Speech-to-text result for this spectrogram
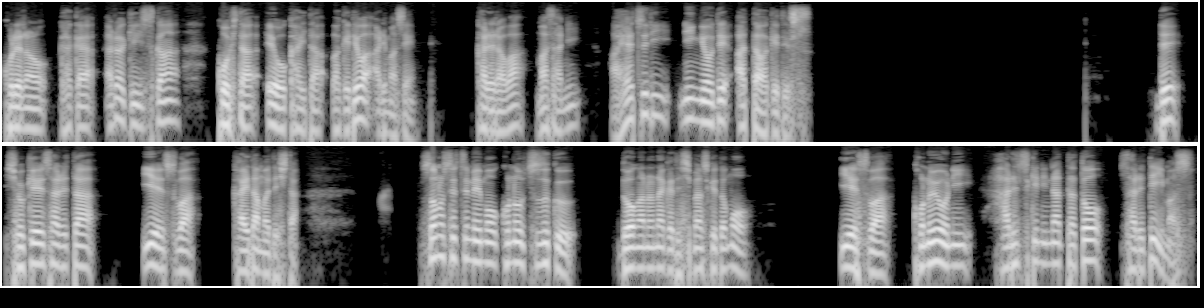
これらの画家、あるいは芸術家がこうした絵を描いたわけではありません。彼らはまさに操り人形であったわけです。で、処刑されたイエスは替え玉でした。その説明もこの続く動画の中でしますけども、イエスはこのように貼り付けになったとされています。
